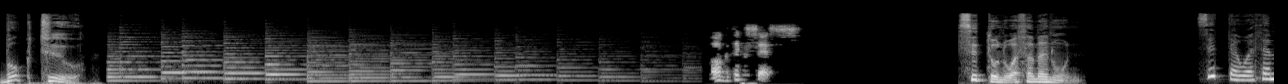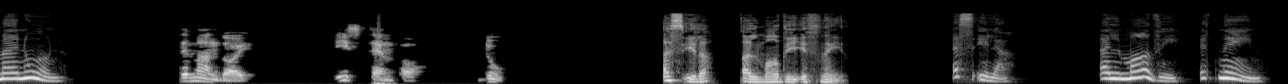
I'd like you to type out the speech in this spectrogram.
book two. okdek ses ست وثمانون. ستة وثمانون. Demandoj is-tempo du. أسئلة. الماضي اثنين. أسئلة. الماضي اثنين.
